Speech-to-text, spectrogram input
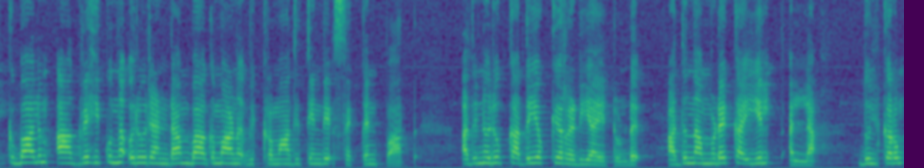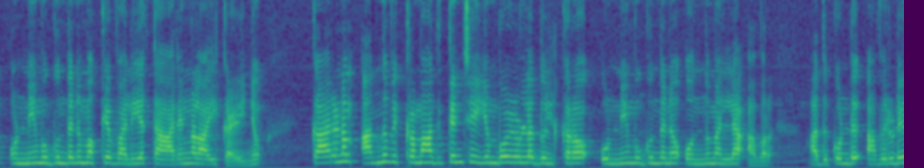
ഇക്ബാലും ആഗ്രഹിക്കുന്ന ഒരു രണ്ടാം ഭാഗമാണ് വിക്രമാദിത്യന്റെ സെക്കൻഡ് പാർട്ട് അതിനൊരു കഥയൊക്കെ റെഡിയായിട്ടുണ്ട്. അത് നമ്മുടെ കയ്യിൽ അല്ല. ദുൽഖറും ഉണ്ണി മുകുന്ദനുമൊക്കെ വലിയ താരങ്ങളായി കഴിഞ്ഞു. കാരണം അന്ന് വിക്രമാദിത്യൻ ചെയ്യുമ്പോഴുള്ള ദുൽഖറോ ഉണ്ണി മുകുന്ദനോ ഒന്നുമല്ല അവർ. അതുകൊണ്ട് അവരുടെ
